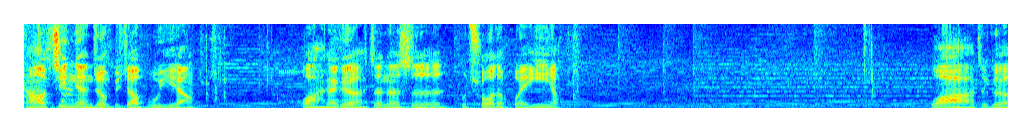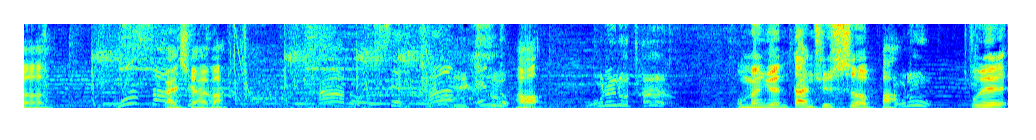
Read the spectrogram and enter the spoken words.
然后今年就比较不一样，哇，那个真的是不错的回忆啊。哇，这个盖起来吧。好，我们元旦去射吧。约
